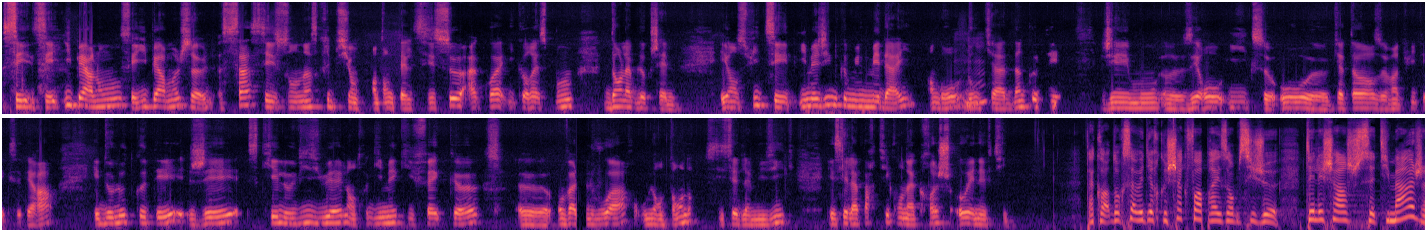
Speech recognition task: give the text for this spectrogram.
C'est hyper long, c'est hyper moche. Ça, c'est son inscription en tant que telle. C'est ce à quoi il correspond dans la blockchain. Et ensuite, c'est, imagine comme une médaille, en gros. Mhm. Donc, il y a d'un côté, j'ai mon 0x, O, 14, 28, etc. Et de l'autre côté, j'ai ce qui est le visuel, entre guillemets, qui fait que euh, on va le voir ou l'entendre, si c'est de la musique. Et c'est la partie qu'on accroche au NFT. D'accord. Donc ça veut dire que chaque fois, par exemple, si je télécharge cette image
